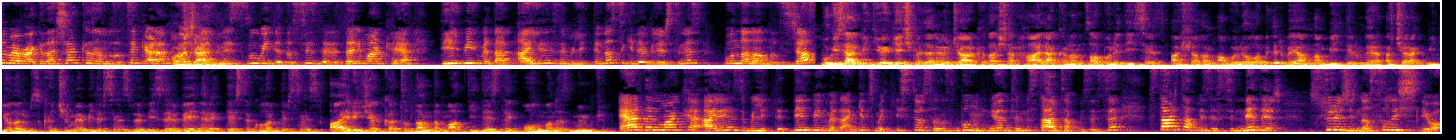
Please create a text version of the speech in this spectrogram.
Hepinize merhaba arkadaşlar. Kanalımıza tekrardan hoş, Hoş geldiniz. geldiniz. Bu videoda sizlere Danimarka'ya dil bilmeden ailenizle birlikte nasıl gidebilirsiniz bundan anlatacağız. Bu güzel videoya geçmeden önce arkadaşlar hala kanalımıza abone değilseniz aşağıdan abone olabilir ve yandan bildirimleri açarak videolarımızı kaçırmayabilirsiniz ve bizleri beğenerek destek olabilirsiniz. Ayrıca katıldan da maddi destek olmanız mümkün. Eğer Danimarka'ya ailenizle birlikte dil bilmeden gitmek istiyorsanız bunun yöntemi Startup vizesi. Startup vizesi nedir? Süreci nasıl işliyor?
